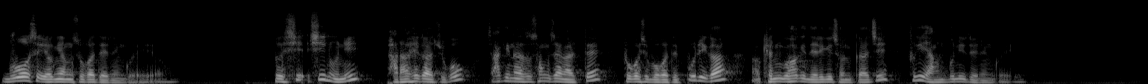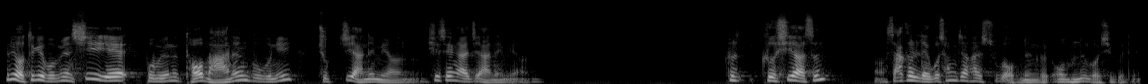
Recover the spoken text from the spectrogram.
무엇의 영양소가 되는 거예요. 그 씨, 씨눈이 발화해가지고 싹이 나서 성장할 때 그것이 뭐가 돼? 뿌리가 견고하게 내리기 전까지 그게 양분이 되는 거예요. 그리고 어떻게 보면 씨에 보면은 더 많은 부분이 죽지 않으면 희생하지 않으면 그, 그 씨앗은 싹을 내고 성장할 수가 없는, 없는 것이거든요.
